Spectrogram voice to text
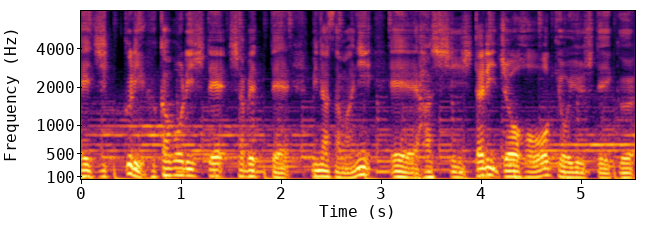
え、じっくり深掘りして喋って皆様に、えー、発信したり情報を共有していく、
